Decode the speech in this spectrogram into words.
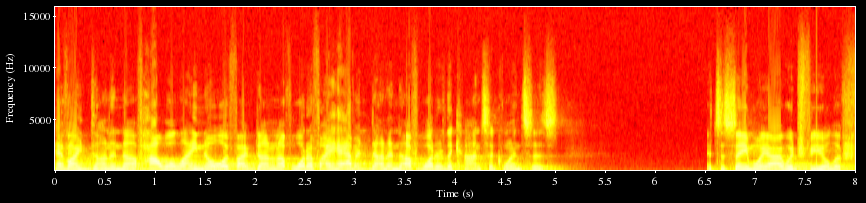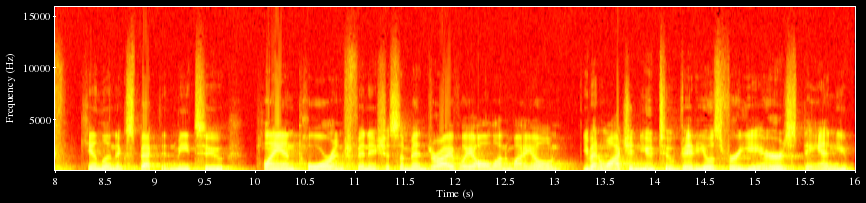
Have I done enough? How will I know if I've done enough? What if I haven't done enough? What are the consequences? It's the same way I would feel if Kinlan expected me to plan, pour, and finish a cement driveway all on my own. You've been watching YouTube videos for years, Dan. You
